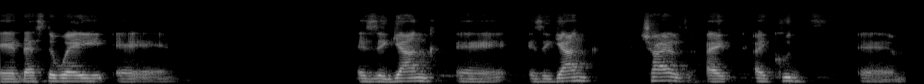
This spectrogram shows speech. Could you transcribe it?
uh, that's the way uh, as a young uh, as a young child, I I could um,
